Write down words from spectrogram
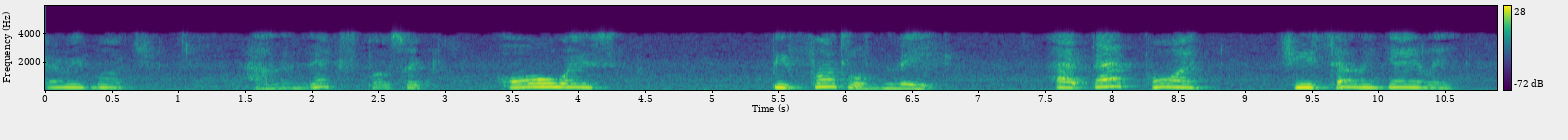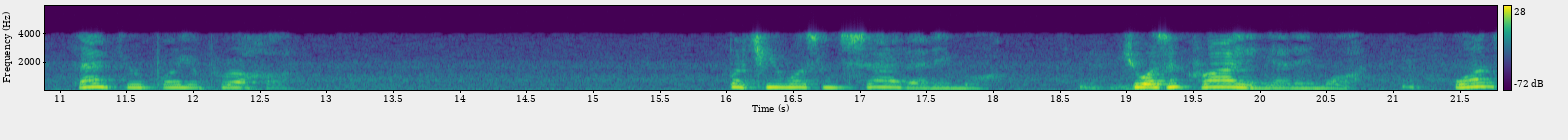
very much. And the next pasuk always befuddled me. At that point, she's telling Eli, thank you for your bracha. But she wasn't sad anymore. She wasn't crying anymore. Once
